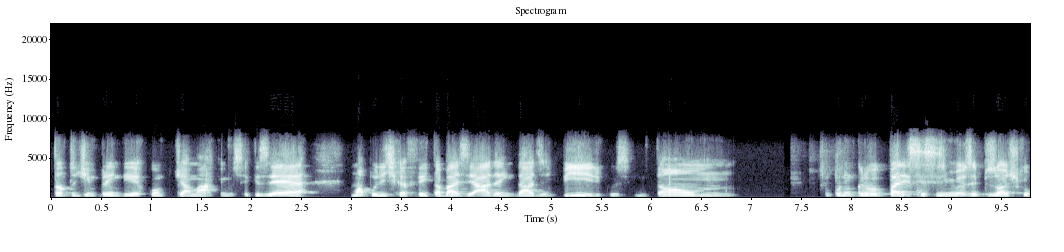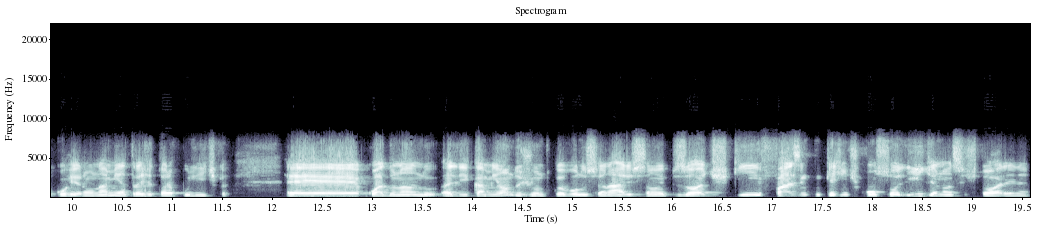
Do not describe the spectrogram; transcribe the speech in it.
tanto de empreender quanto de amar quem você quiser, uma política feita baseada em dados empíricos. Então, por incrível que pareça, esses meus episódios que ocorreram na minha trajetória política é, coadunando ali, caminhando junto com evolucionários, são episódios que fazem com que a gente consolide a nossa história, né?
